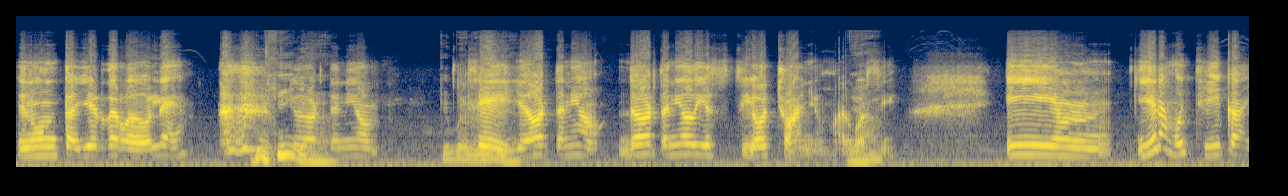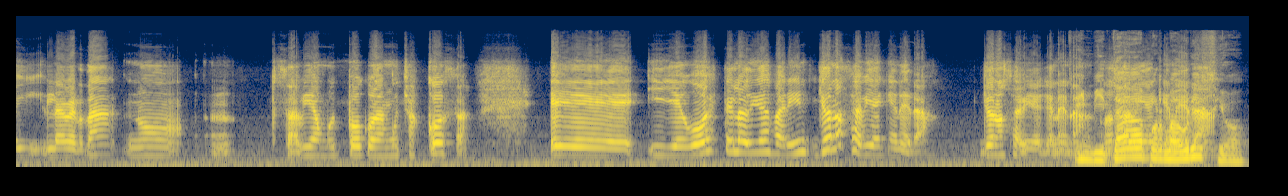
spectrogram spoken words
en un taller de redolé. Yo Mira, haber tenido Sí, yo haber tenido, de haber tenido 18 años, algo así. Y, y era muy chica y la verdad no mm, sabía muy poco de muchas cosas. Eh, y llegó Estela Díaz Marín, yo no sabía quién era. Yo no sabía quién era. Invitada por era. Mauricio.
